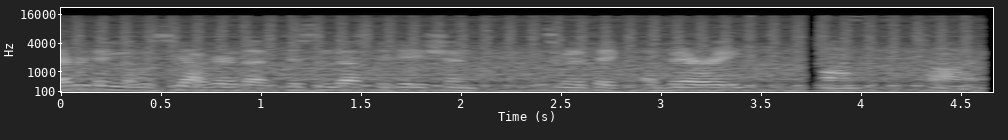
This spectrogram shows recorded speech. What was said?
everything that we see out here that this investigation is going to take a very long time.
